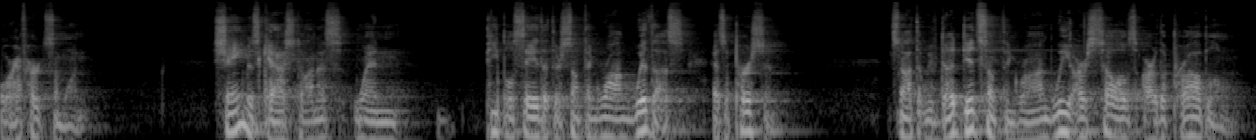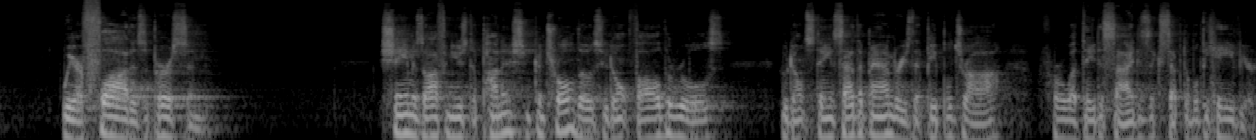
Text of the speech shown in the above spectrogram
or have hurt someone. Shame is cast on us when people say that there's something wrong with us as a person. It's not that we've done, did something wrong, we ourselves are the problem. We are flawed as a person. Shame is often used to punish and control those who don't follow the rules, who don't stay inside the boundaries that people draw for what they decide is acceptable behavior.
